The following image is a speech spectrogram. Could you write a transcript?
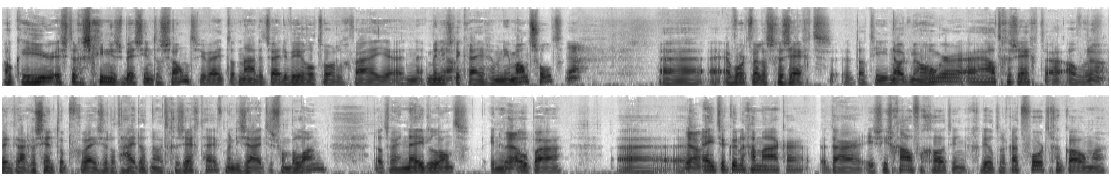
ook hier is de geschiedenis best interessant. Je weet dat na de Tweede Wereldoorlog wij een minister ja. kregen, meneer Mansholt. Ja. Uh, er wordt wel eens gezegd dat hij nooit meer honger uh, had gezegd. Uh, overigens ja. ben ik daar recent op gewezen dat hij dat nooit gezegd heeft. Maar die zei het is van belang dat wij in Nederland, in Europa, ja. Ja. eten kunnen gaan maken. Daar is die schaalvergroting gedeeltelijk uit voortgekomen.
